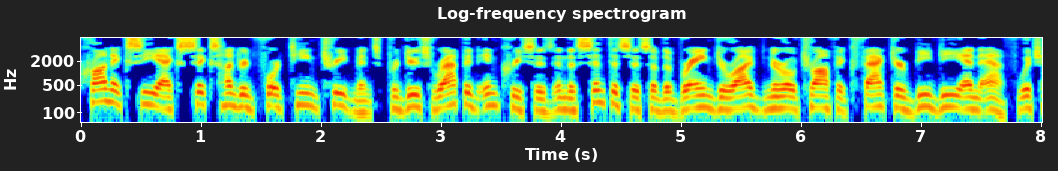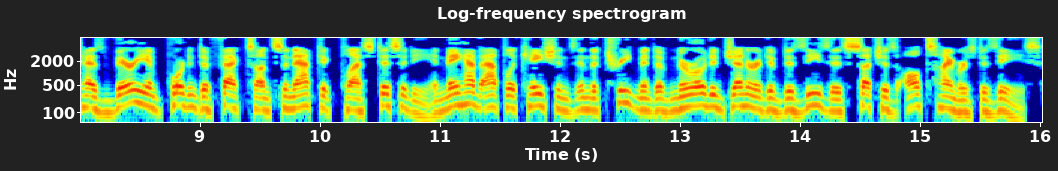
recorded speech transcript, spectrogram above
Chronic CX614 treatments produce rapid increases in the synthesis of the brain-derived neurotrophic factor BDNF which has very important effects on synaptic plasticity and may have applications in the treatment of neurodegenerative diseases such as Alzheimer's disease.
